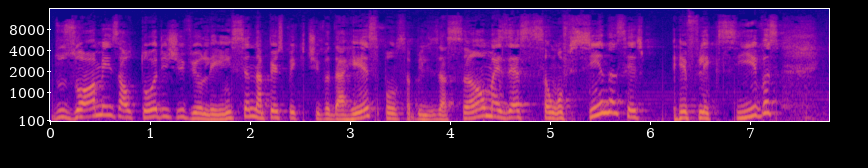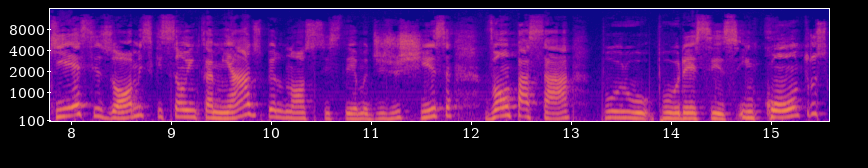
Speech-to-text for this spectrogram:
dos homens autores de violência na perspectiva da responsabilização, mas essas são oficinas reflexivas que esses homens que são encaminhados pelo nosso sistema de justiça vão passar por, por esses encontros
